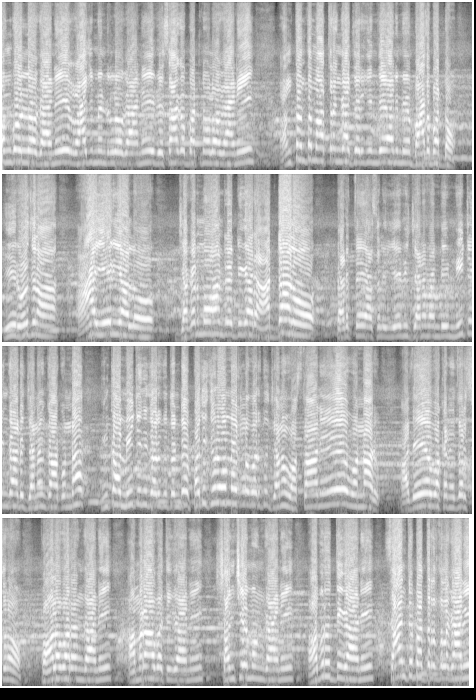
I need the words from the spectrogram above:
ఒంగోలులో కానీ రాజమండ్రిలో కానీ విశాఖపట్నంలో కానీ అంతంత మాత్రంగా జరిగిందే అని మేము బాధపడ్డాం. ఈ రోజున ఆ ఏరియాలో జగన్మోహన్ రెడ్డి గారి అడ్డాలో పెడితే అసలు ఏమి జనం అండి? మీటింగ్ కాడ జనం కాకుండా ఇంకా మీటింగ్ జరుగుతుంటే పది కిలోమీటర్ల వరకు జనం వస్తానే ఉన్నారు. అదే ఒక నిదర్శనం. పోలవరం కానీ అమరావతి కానీ సంక్షేమం కానీ అభివృద్ధి కానీ శాంతి భద్రతలు కానీ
